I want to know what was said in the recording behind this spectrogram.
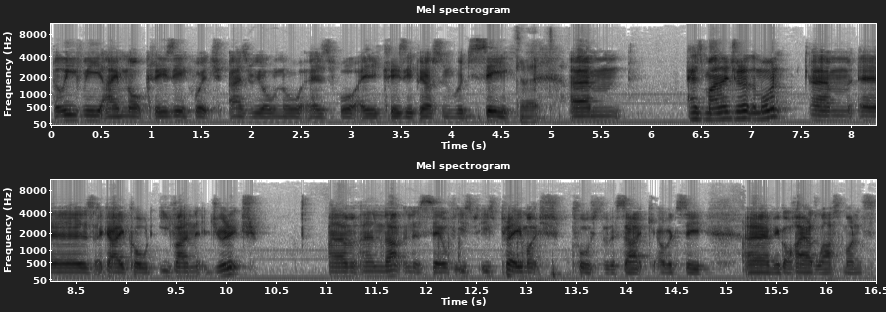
"Believe me, I'm not crazy," which, as we all know, is what a crazy person would say. Correct. Um, his manager at the moment um, is a guy called Ivan Juric. Um, and that in itself, he's, he's pretty much close to the sack, I would say. Um, he got hired last month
